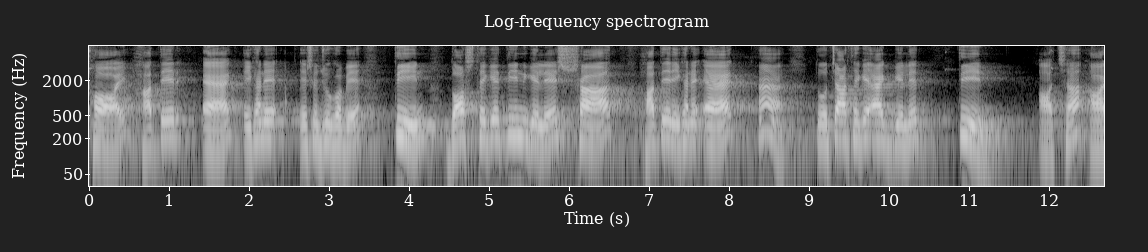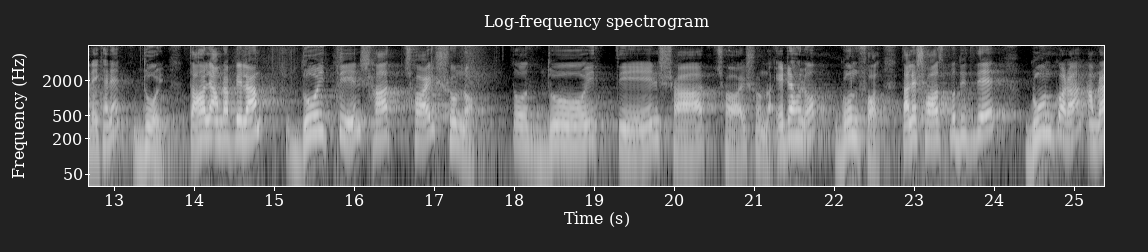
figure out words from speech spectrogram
ছয়, হাতের এক, এখানে এসে যোগ হবে তিন, দশ থেকে তিন গেলে সাত, হাতের এখানে এক হ্যাঁ? তো চার থেকে এক গেলে তিন। আচ্ছা আর এখানে দুই। তাহলে আমরা পেলাম দুই, তিন, সাত, ছয়, শূন্য। তো দুই, তিন, সাত, ছয়, শূন্য। এটা হলো গুণফল। তাহলে সহজ পদ্ধতিতে গুণ করা আমরা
